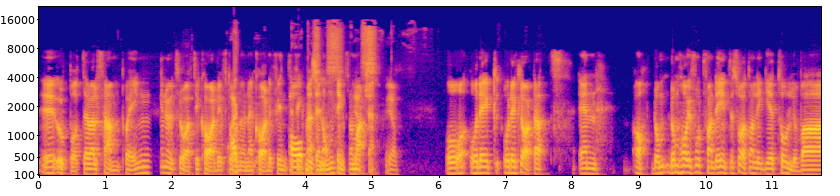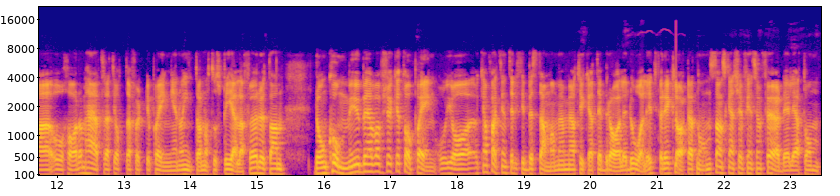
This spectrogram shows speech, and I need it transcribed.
eh, uppåt. Det är väl fem poäng nu tror jag till Cardiff då nu när Cardiff inte ja, fick med precis. sig någonting från matchen. Yes. Yeah. Och, och, det, och det är klart att en... ja, de, de har ju fortfarande... Det är inte så att de ligger 12 och har de här 38-40 poängen och inte har något att spela för. Utan de kommer ju behöva försöka ta poäng och jag kan faktiskt inte riktigt bestämma mig om jag tycker att det är bra eller dåligt. För det är klart att någonstans kanske det finns en fördel i att de,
